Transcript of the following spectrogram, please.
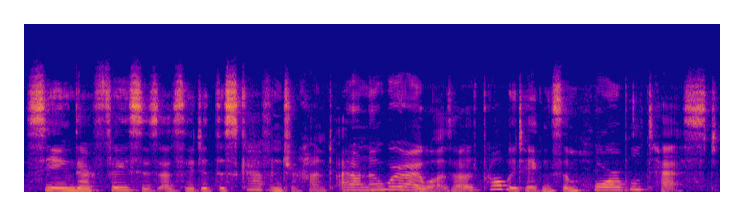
seeing their faces as they did the scavenger hunt. I don't know where I was. I was probably taking some horrible test.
